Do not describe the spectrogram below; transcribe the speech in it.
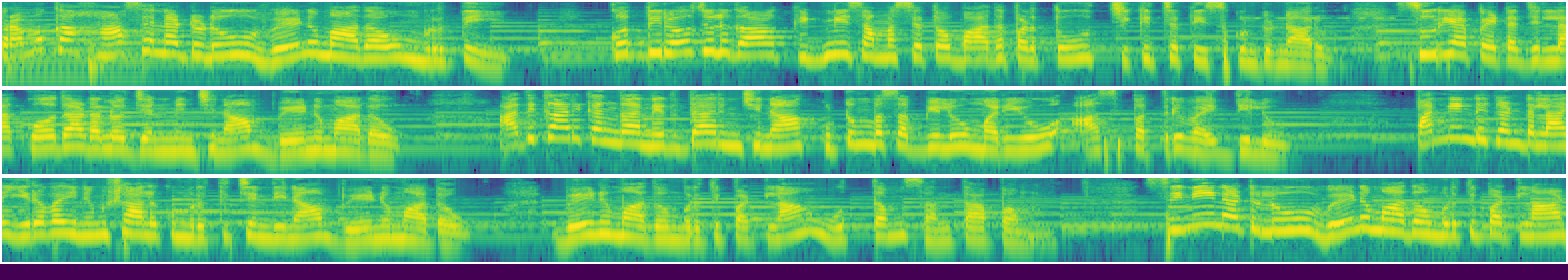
ప్రముఖ హాస్య నటుడు వేణుమాధవ్ మృతి. కొద్ది రోజులుగా కిడ్నీ సమస్యతో బాధపడుతూ చికిత్స తీసుకుంటున్నారు. సూర్యాపేట జిల్లా కోదాడలో జన్మించిన వేణుమాధవ్. అధికారికంగా నిర్ధారించిన కుటుంబ సభ్యులు మరియు ఆసుపత్రి వైద్యులు. పన్నెండు గంటల ఇరవై నిమిషాలకు మృతి చెందిన వేణుమాధవ్. వేణుమాధవ్ మృతి పట్ల ఉత్తమ్ సంతాపం. సినీ నటులు వేణుమాధవ్ మృతి పట్ల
